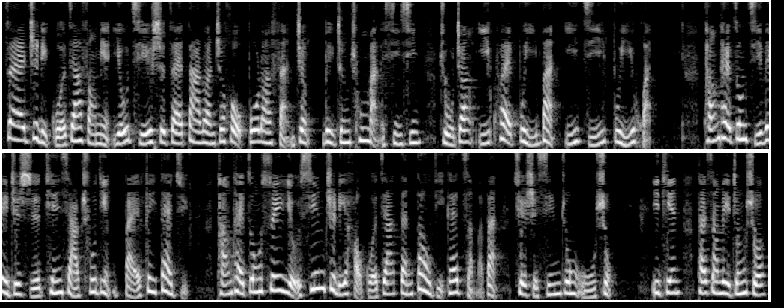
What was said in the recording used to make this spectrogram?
在治理国家方面，尤其是在大乱之后拨乱反正，魏征充满了信心，主张宜快不宜慢，宜急不宜缓。唐太宗即位之时，天下初定，百废待举。唐太宗虽有心治理好国家，但到底该怎么办，却是心中无数。一天，他向魏征说：“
